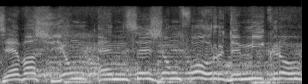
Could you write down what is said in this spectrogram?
Zij was jong en ze zong voor de micro.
